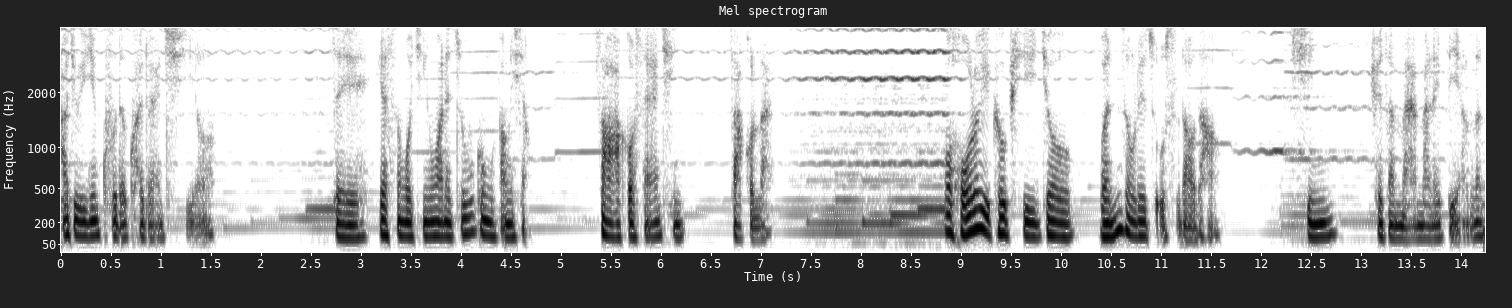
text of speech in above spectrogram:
他就已经哭得快断气了。这也是我今晚的主攻方向，咋个煽情咋个来。我喝了一口啤酒，温柔地注视到他，心却在慢慢的变冷、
